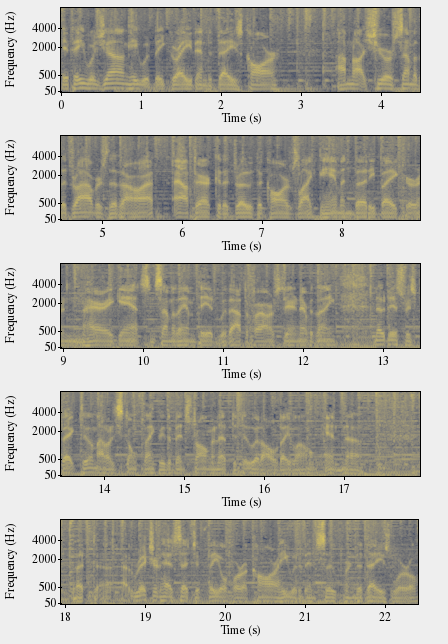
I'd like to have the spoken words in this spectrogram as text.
if he was young, he would be great in today's car. I'm not sure some of the drivers that are out there could have drove the cars like him and Buddy Baker and Harry Gantz, and some of them did without the power steering and everything. No disrespect to them, I just don't think they'd have been strong enough to do it all day long. And uh, but uh, Richard has such a feel for a car; he would have been super in today's world.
